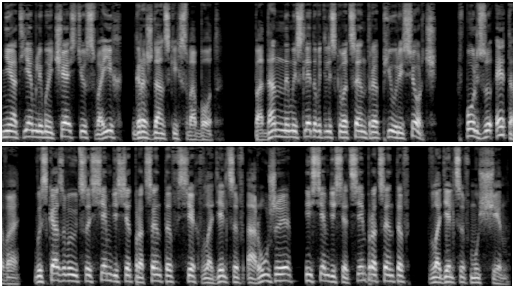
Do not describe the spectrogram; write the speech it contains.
неотъемлемой частью своих гражданских свобод. По данным исследовательского центра Pew Research, в пользу этого высказываются 70% всех владельцев оружия и 77% владельцев мужчин.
